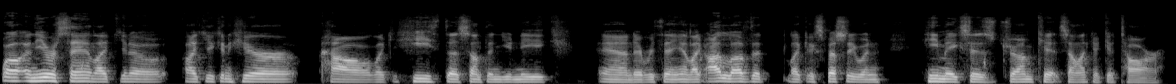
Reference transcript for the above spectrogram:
Well, and you were saying like, you know, like you can hear how like Heath does something unique and everything. And like I love that like especially when he makes his drum kit sound like a guitar.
